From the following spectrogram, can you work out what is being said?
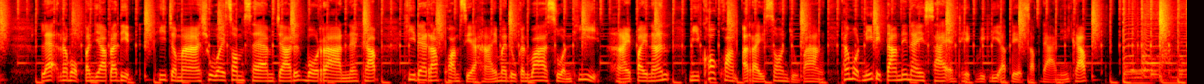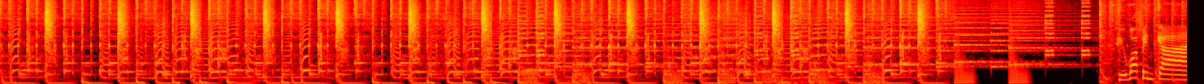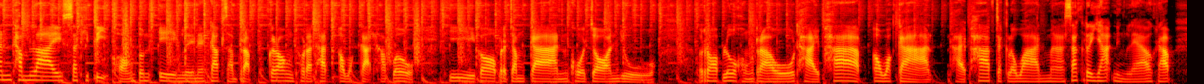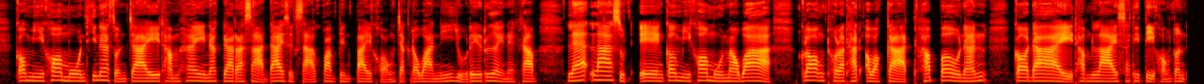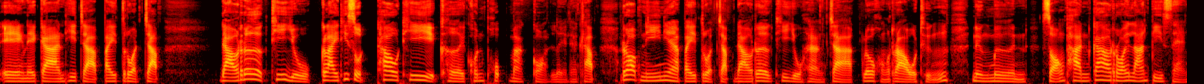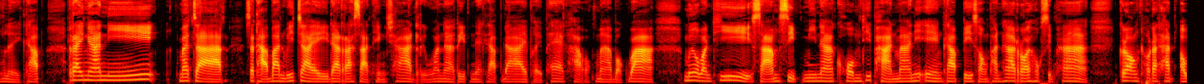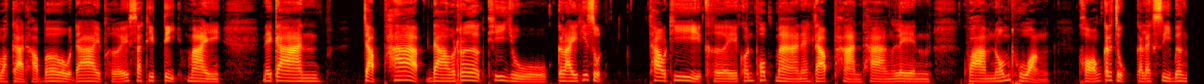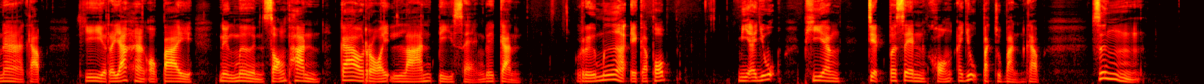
และระบบปัญญาประดิษฐ์ ที่จะมาช่วยซ่อมแซมจารึกโบราณนะครับ ที่ได้รับความเสียหายมาดูกันว่าส่วนที่หายไปนั้นมีข้อความอะไรซ่อนอยู่บ้าง ทั้งหมดนี้ติดตามได้ใน Science Tech Weekly Update สัปดาห์นี้ครับ ถือว่าเป็นการทำลายสถิติของตนเองเลยนะครับสำหรับกล้องโทรทัศน์อวกาศฮับเบิลที่ก็ประจำการโคจรอยู่ รอบโลกของเราถ่ายภาพอวกาศ ถ่ายภาพจักรวาลมาสักระยะหนึ่งแล้วครับ ก็มีข้อมูลที่น่าสนใจทำให้นักดาราศาสตร์ได้ศึกษาความเป็นไปของจักรวาลนนี้อยู่เรื่อยๆนะครับ และล่าสุดเองก็มีข้อมูลมาว่า กล้องโทรทัศน์อวกาศฮับเบิลนั้น ก็ได้ทำลายสถิติของตนเองในการที่จะไปตรวจจับ ดาวฤกษ์ที่อยู่ไกลที่สุดเท่าที่เคยค้นพบมาก่อนเลยนะครับ รอบนี้เนี่ยไปตรวจจับดาวฤกษ์ที่อยู่ห่างจากโลกของเราถึง 12,900 ล้านปีแสงเลยครับ รายงานนี้ มาจากสถาบันวิจัยดาราศาสตร์แห่งชาติ หรือว่านาริตนะครับได้เผยแพร่ข่าวออกมาบอกว่า เมื่อวันที่ 30 มีนาคมที่ผ่านมานี่เองครับปี 2565 กล้องโทรทัศน์อวกาศฮับเบิลได้เผยสถิติใหม่ ในการจับภาพดาวฤกษ์ที่อยู่ไกลที่สุดเท่าที่เคยค้นพบมานะครับ ผ่านทางเลน ความโน้มถ่วงของกระจุกกาแล็กซีเบื้องหน้าครับ ที่ระยะห่างออกไป 12,900 ล้านปีแสงด้วยกัน หรือเมื่อเอกภพมีอายุเพียง 7%ของอายุปัจจุบันครับ ซึ่ง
